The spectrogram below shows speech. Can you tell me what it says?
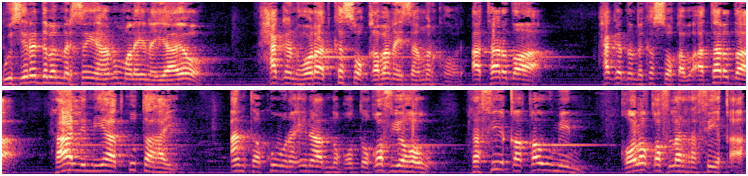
wisiro daba marsan yahaan u malaynayaayo xaggan horaad ka soo qabanaysaa marka hore. Atardaa xagga dambe ka soo qabo. Atardaa raalli miyaad ku tahay an takuuna inaad noqoto qof yahow rafiiqa qawmin qolo qof la rafiiq ah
